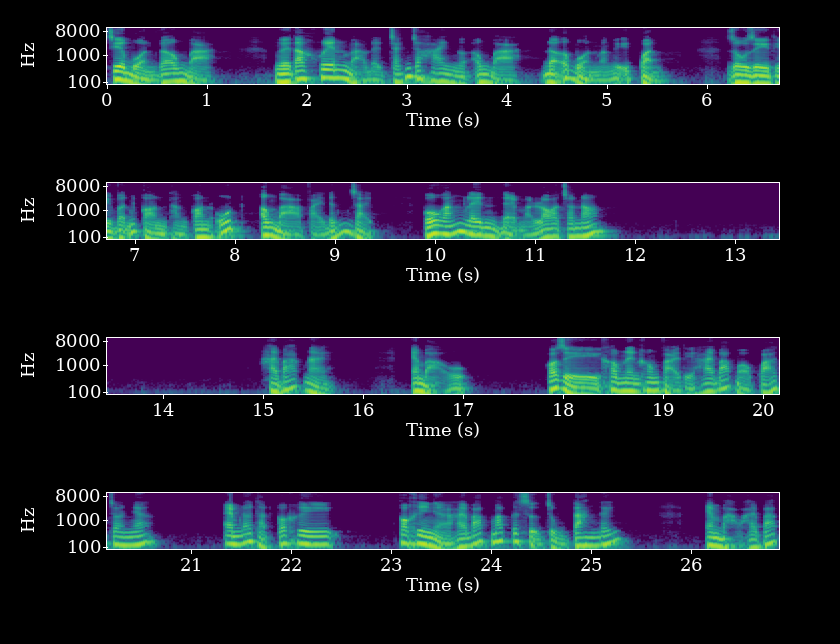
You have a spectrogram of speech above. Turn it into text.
Chia buồn với ông bà. Người ta khuyên bảo để tránh cho hai người ông bà Đỡ buồn mà nghĩ quẩn. Dù gì thì vẫn còn thằng con út Ông bà phải đứng dậy Cố gắng lên để mà lo cho nó. Hai bác này Em bảo có gì không nên không phải thì hai bác bỏ quá cho nhé. Em nói thật có khi Có khi nhà hai bác mắc cái sự trùng tang đấy. Em bảo hai bác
